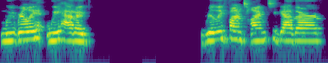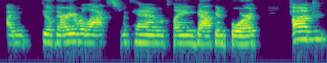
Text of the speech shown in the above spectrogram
We really we had a really fun time together. I feel very relaxed with him playing back and forth. Um,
